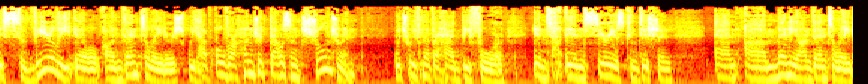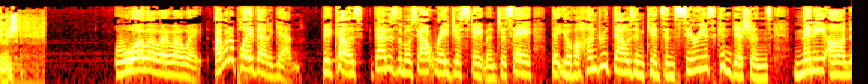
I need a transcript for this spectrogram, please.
is severely ill on ventilators. We have over 100,000 children, which we've never had before, in, in serious condition, and um, many on ventilators. Whoa, wait, wait, wait, wait. I want to play that again because that is the most outrageous statement to say that you have 100,000 kids in serious conditions, many on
